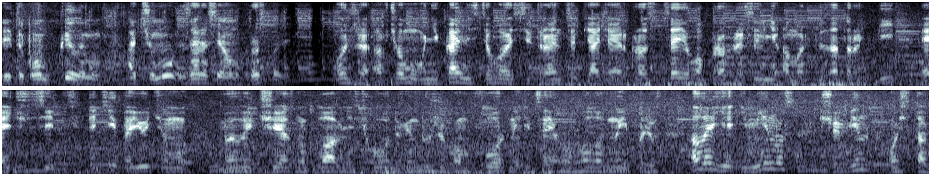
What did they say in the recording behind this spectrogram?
літаком килимом. А чому зараз я вам розповім. Отже, а в чому унікальність цього Citroen C5 Aircross? Це його прогресивні амортизатори PHC, які дають йому величезну плавність ходу. Він дуже комфортний і це його головний плюс. Але є і мінус, що він ось так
